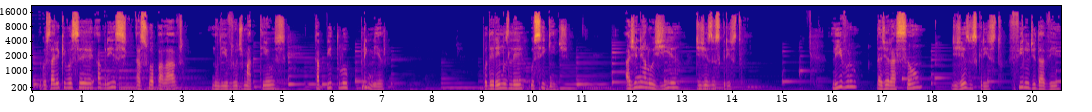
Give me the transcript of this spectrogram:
eu gostaria que você abrisse a sua palavra no livro de Mateus, capítulo 1. Poderemos ler o seguinte: A genealogia de Jesus Cristo. Livro da geração de Jesus Cristo, filho de Davi,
